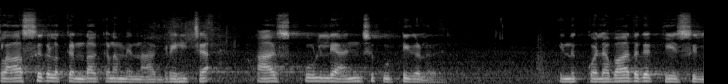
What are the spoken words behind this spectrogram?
ക്ലാസ്സുകളൊക്കെ ഉണ്ടാക്കണം എന്ന് ആഗ്രഹിച്ച ആ സ്കൂളിലെ അഞ്ച് കുട്ടികൾ ഇന്ന് കൊലപാതക കേസിൽ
